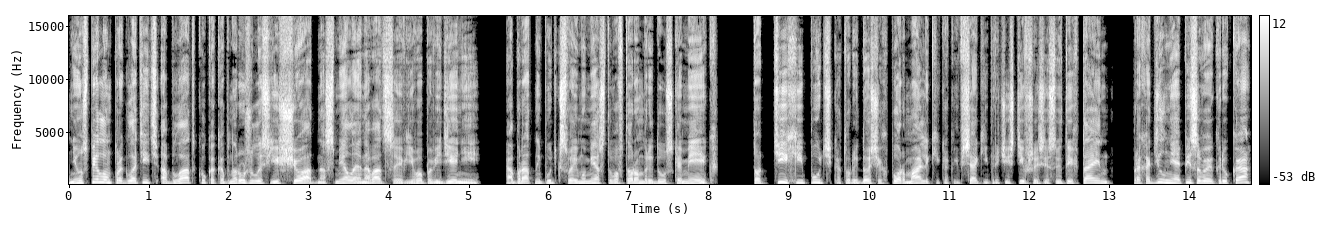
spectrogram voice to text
Не успел он проглотить обладку, как обнаружилась еще одна смелая новация в его поведении — обратный путь к своему месту во втором ряду скамеек. Тот тихий путь, который до сих пор Мальки, как и всякий причастившийся святых тайн, проходил, не описывая крюка,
